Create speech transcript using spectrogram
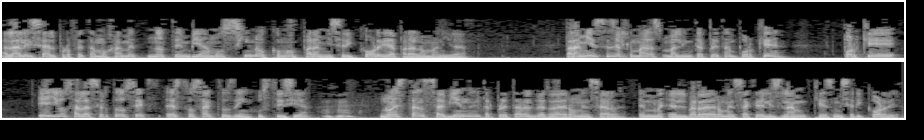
Alá le dice al profeta Mohammed, no te enviamos sino como para misericordia para la humanidad. Para mí ese es el que más malinterpretan. ¿Por qué? Porque ellos al hacer todos estos actos de injusticia, no están sabiendo interpretar el verdadero mensaje, el verdadero mensaje del Islam, que es misericordia.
